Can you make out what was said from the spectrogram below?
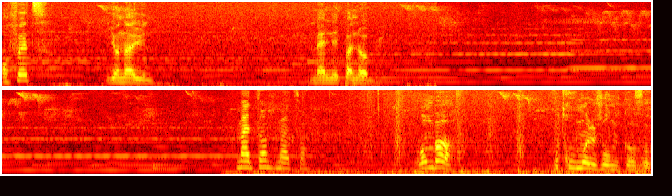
En fait, il y en a une. Mais elle n'est pas noble. Ma tante m'attend. Romba, retrouve-moi le jour de Kanzo.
